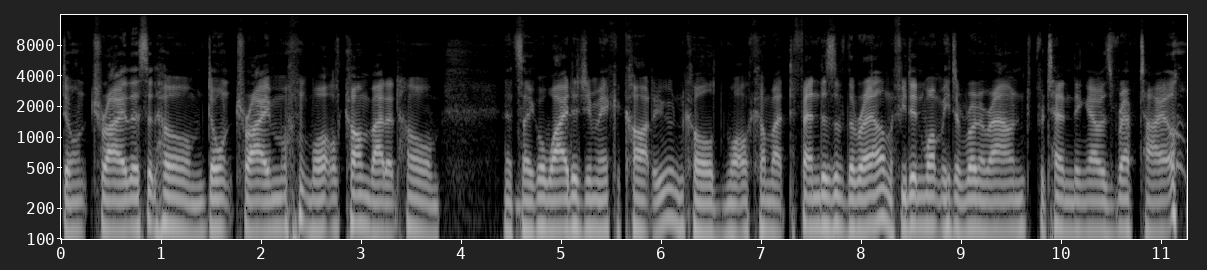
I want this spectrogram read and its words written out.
don't try this at home, don't try Mortal Kombat at home. And it's like, well, why did you make a cartoon called Mortal Kombat Defenders of the Realm if you didn't want me to run around pretending I was reptile?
